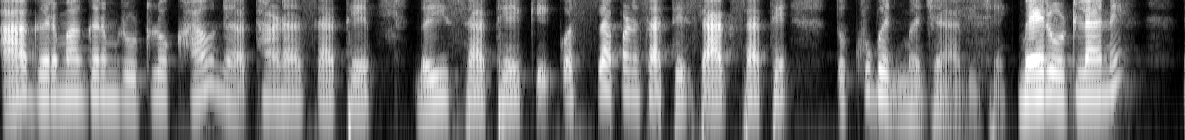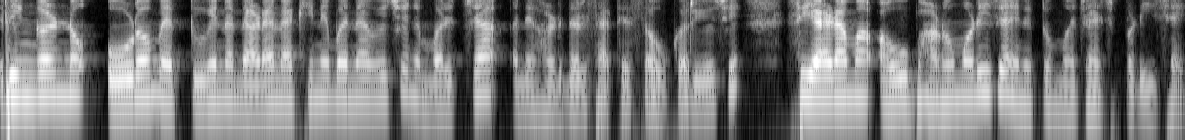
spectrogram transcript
આ ગરમા ગરમ રોટલો ખાઓ ને અથાણા સાથે, દહીં સાથે કે કસ્સા પણ સાથે, શાક સાથે તો ખૂબ જ મજા આવી જાય. મેં રોટલાને રીંગણનો ઓળો મેં તુવેરના દાણા નાખીને બનાવ્યો છે અને મરચાં અને હળદર સાથે સર્વ કર્યો છે. શિયાળામાં આવું ભાણું મળી જાય ને તો મજા જ પડી જાય.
